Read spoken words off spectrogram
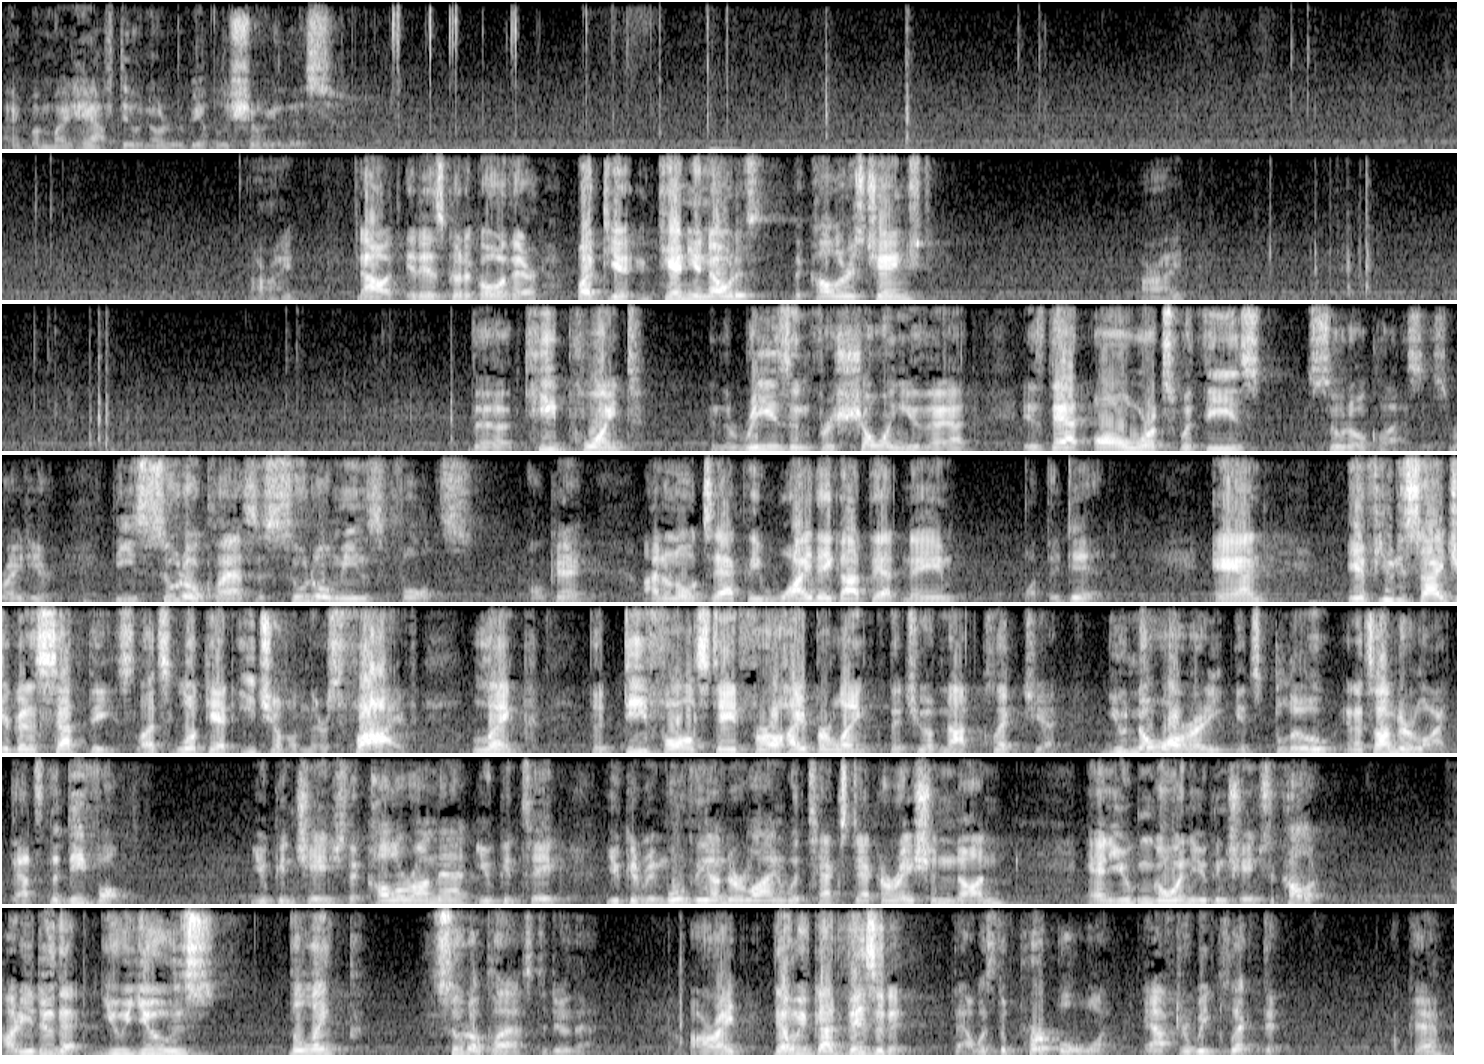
I might have to in order to be able to show you this. All right. Now, it is going to go there, but you, can you notice the color has changed? All right. The key point and the reason for showing you that is that all works with these pseudo classes right here. These pseudo classes, pseudo means false, okay? I don't know exactly why they got that name, but they did. And if you decide you're going to set these, let's look at each of them. There's five. Link. The default state for a hyperlink that you have not clicked yet. You know already it's blue and it's underlined. That's the default. You can change the color on that. You can take you can remove the underline with text decoration none, and you can go in and you can change the color. How do you do that? You use the link pseudo class to do that. All right. Then we've got visited. That was the purple one after we clicked it. Okay.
